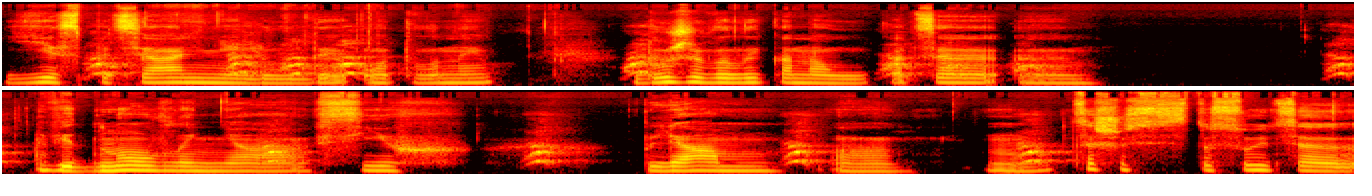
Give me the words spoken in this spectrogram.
Є спеціальні люди, от вони дуже велика наука. Це е, відновлення всіх плям. Е, це щось стосується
